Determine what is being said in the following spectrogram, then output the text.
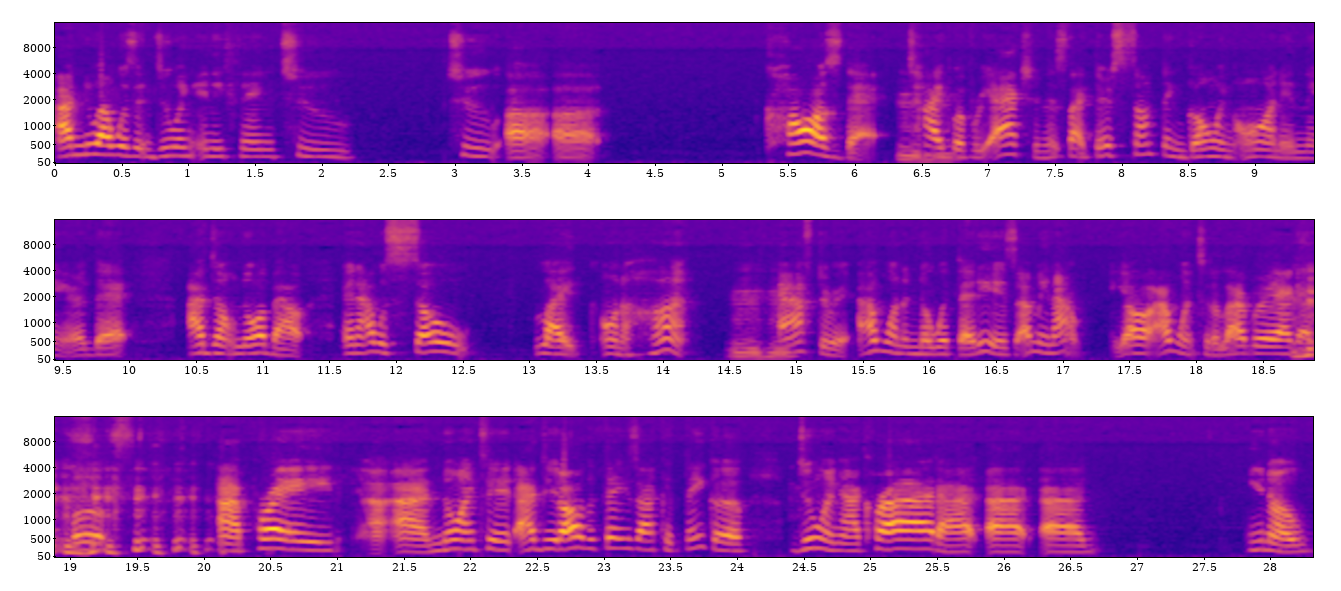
I knew I wasn't doing anything to to uh, uh, cause that Mhm. type of reaction. It's like there's something going on in there that I don't know about, and I was so like on a hunt Mm-hmm. after it. I want to know what that is. I mean, I y'all, I went to the library. I got books. I prayed. I, I anointed. I did all the things I could think of doing. I cried. I, I, I you know,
